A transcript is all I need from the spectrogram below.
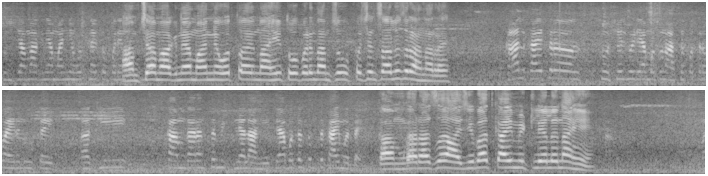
तुमच्या मागण्या मान्य होत नाही तोपर्यंत? आमच्या मागण्या मान्य होत नाही तोपर्यंत आमचं उपोषण चालूच राहणार आहे. काल काय तर सोशल मीडियामधून असं पत्र व्हायरल होत आहे की कामगारांचं मिटलेलं आहे. त्याबद्दल तुमचं काय मत आहे? कामगाराचं अजिबात काही मिटलेलं नाही म्हणजे अजून तुमचं आंदोलन चालूच आहे उपोषण सुरूच आहे.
